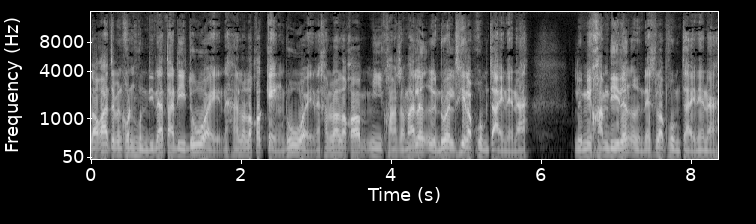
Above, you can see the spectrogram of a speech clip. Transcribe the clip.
เราก็จะเป็นคนหุ่นดีหน้าตาดีด้วยนะฮะแล้วเราก็เก่งด้วยนะครับ แล้วเราก็มีความสามารถเรื่องอื่นด้วยที่เราภูมิใจเนี่ยนะ หรือมีความดีเรื่องอื่นได้ที่เราภูมิใจเนี่ยนะ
